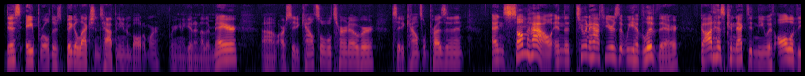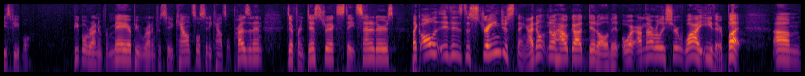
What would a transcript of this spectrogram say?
this April, there's big elections happening in Baltimore. We're going to get another mayor. Um, our city council will turn over, city council president. And somehow, in the two and a half years that we have lived there, God has connected me with all of these people people running for mayor, people running for city council, city council president, different districts, state senators. Like all it is the strangest thing. I don't know how God did all of it, or I'm not really sure why either. But um,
